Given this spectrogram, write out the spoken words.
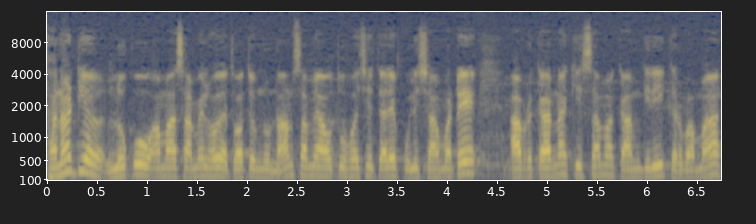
ધનાટ્ય લોકો આમાં સામેલ હોય અથવા તો એમનું નામ સામે આવતું હોય છે, ત્યારે પોલીસ શા માટે આ પ્રકારના કિસ્સામાં કામગીરી કરવામાં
